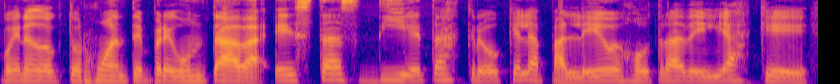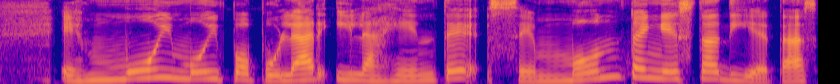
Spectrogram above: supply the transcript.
Bueno, doctor Juan, te preguntaba, estas dietas, creo que la paleo es otra de ellas que es muy, muy popular y la gente se monta en estas dietas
